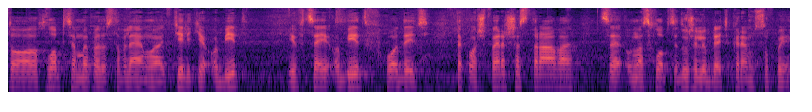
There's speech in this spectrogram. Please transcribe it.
то, хлопцям ми предоставляємо тільки обід. І в цей обід входить також перша страва. Це у нас хлопці дуже люблять крем-супи.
